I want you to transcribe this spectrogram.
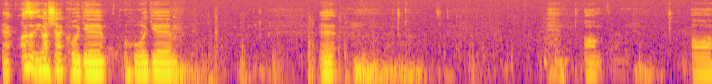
De az az igazság, hogy, hogy a, a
